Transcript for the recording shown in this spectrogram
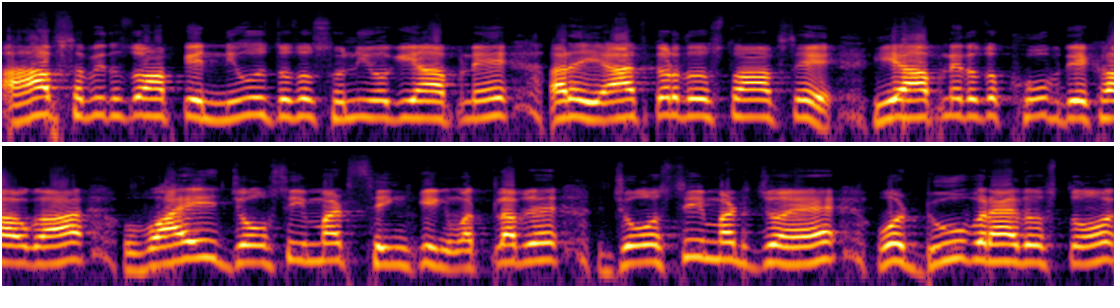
आप सभी, दोस्तों, आपके न्यूज़, दोस्तों, सुनी होगी आपने। अरे, याद करो, दोस्तों, आपसे ये आपने दोस्तों खूब देखा होगा वाई जोशी मठ सिंकिंग मतलब जोशी मठ जो है, वो डूब रहा है दोस्तों।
